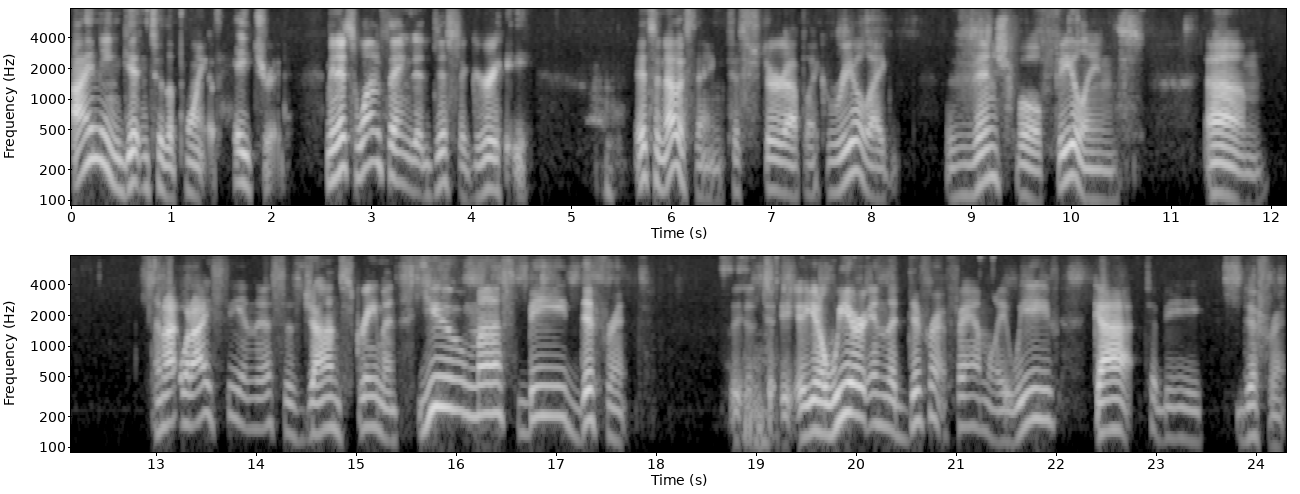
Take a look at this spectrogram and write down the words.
I mean getting to the point of hatred. I mean it's one thing to disagree. It's another thing to stir up like real like vengeful feelings. Um and I, what I see in this is John screaming, "You must be different." You know, we are in the different family. We've got to be different.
